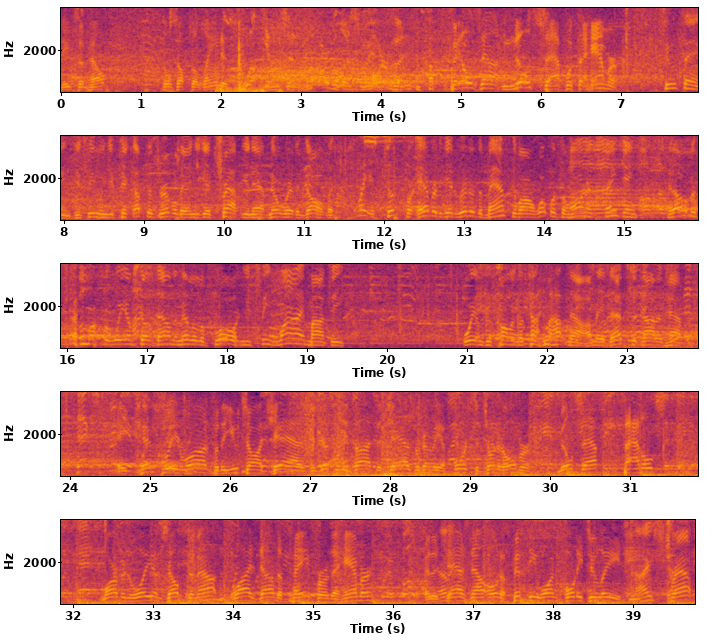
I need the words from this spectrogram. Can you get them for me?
Need some help. Fills up the lane as Williams and marvelous Marvin bails out Millsap with the hammer. Two things. You see, when you pick up the dribble there and you get trapped, you have nowhere to go. But boy, it took forever to get rid of the basketball. What was the Hornets thinking? And all of a sudden, Marvin Williams comes down the middle of the floor, and you see why, Monty. Williams is calling a timeout now. I mean, that should not have happened. A 10-3 run for the Utah Jazz, and just when he thought the Jazz were going to be a force to turn it over, Millsap battles. Marvin Williams helps him out and flies down the paint for the hammer, and the Jazz now own a 51-42 lead. Nice trap.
